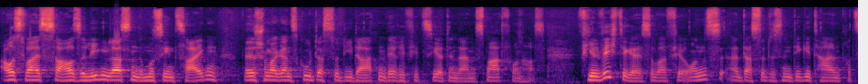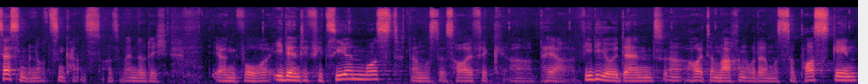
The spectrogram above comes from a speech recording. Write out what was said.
Ausweis zu Hause liegen lassen, du musst ihn zeigen, dann ist schon mal ganz gut, dass du die Daten verifiziert in deinem Smartphone hast. Viel wichtiger ist aber für uns, äh, dass du das in digitalen Prozessen benutzen kannst. Also wenn du dich irgendwo identifizieren musst, dann musst du es häufig äh, per Videoident äh, heute machen oder musst zur Post gehen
